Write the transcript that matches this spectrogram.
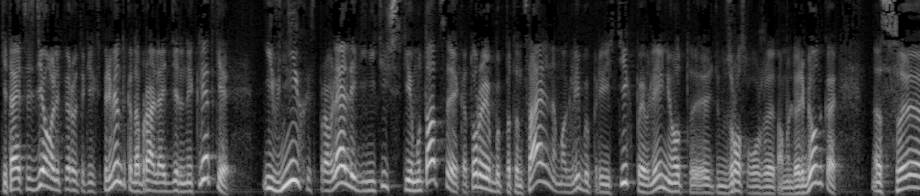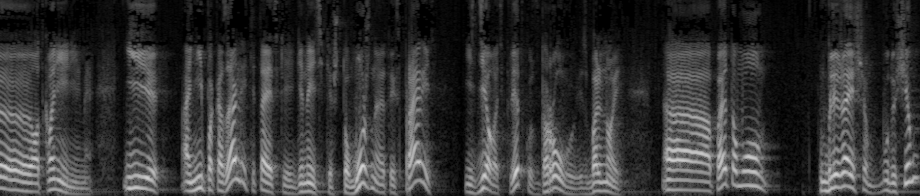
китайцы сделали первые такие эксперименты, когда брали отдельные клетки и в них исправляли генетические мутации, которые бы потенциально могли бы привести к появлению от э, взрослого уже там, или ребенка с отклонениями. И они показали, китайские генетики, что можно это исправить и сделать клетку здоровую из больной. А, поэтому в ближайшем будущем,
